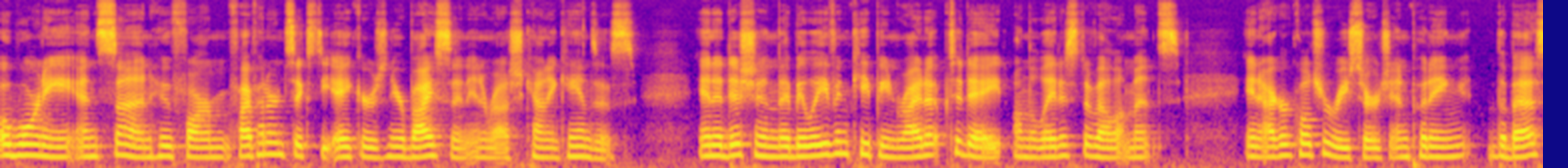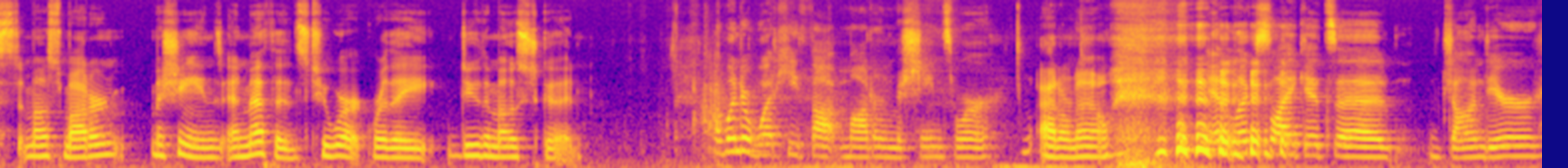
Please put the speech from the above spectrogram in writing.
Oborny and son, who farm 560 acres near Bison in Rush County, Kansas. In addition, they believe in keeping right up to date on the latest developments in agriculture research and putting the best, most modern machines and methods to work where they do the most good. I wonder what he thought modern machines were. I don't know. It looks like it's a John Deere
